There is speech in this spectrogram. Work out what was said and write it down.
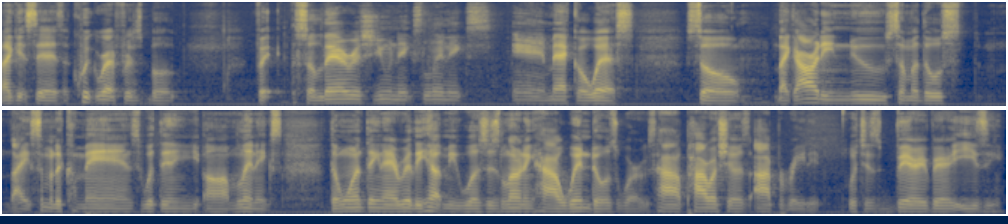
like it says, a quick reference book for Solaris, Unix, Linux, and Mac OS. So like I already knew some of those like some of the commands within um, Linux. The one thing that really helped me was just learning how Windows works, how PowerShell is operated, which is very very easy.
